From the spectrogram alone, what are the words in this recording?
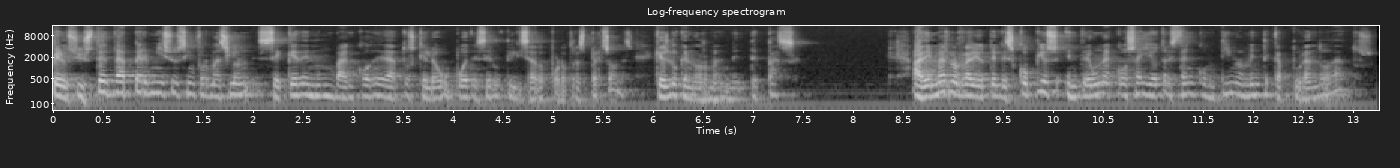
Pero si usted da permiso esa información, se queda en un banco de datos que luego puede ser utilizado por otras personas, que es lo que normalmente pasa. Además, los radiotelescopios entre una cosa y otra están continuamente capturando datos.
